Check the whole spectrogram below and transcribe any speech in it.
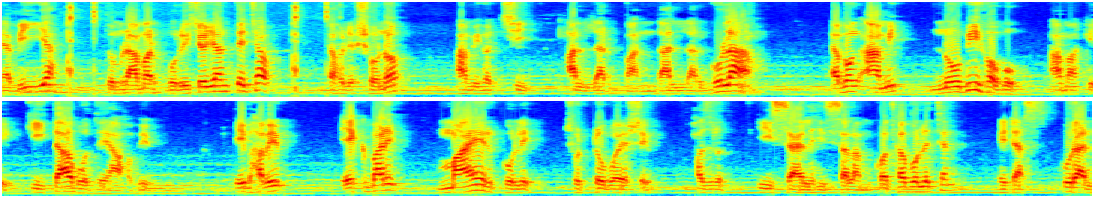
নাবিয়্যা তোমরা আমার পরিচয় জানতে চাও? তাহলে শোনো আমি হচ্ছি আল্লাহর বান্দা, আল্লাহর গোলাম এবং আমি নবী হব, আমাকে কিতাবও দেয়া হবে। এভাবে একবারে মায়ের কোলে ছোট্ট বয়সে হজরত ঈসা আলহিসাল্লাম কথা বলেছেন, এটা কোরআন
